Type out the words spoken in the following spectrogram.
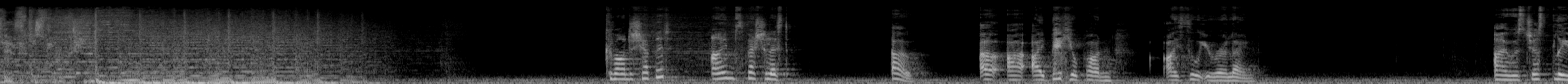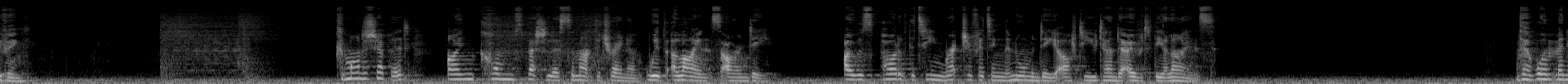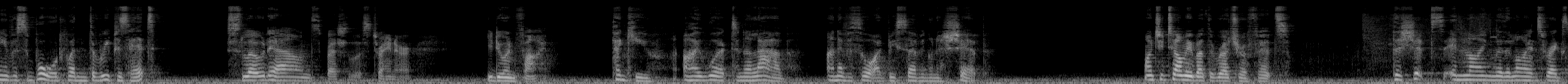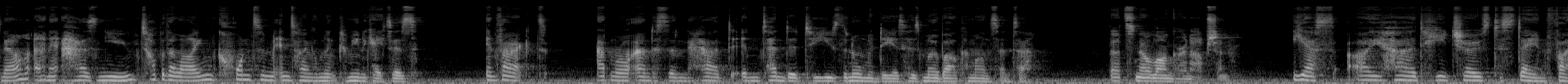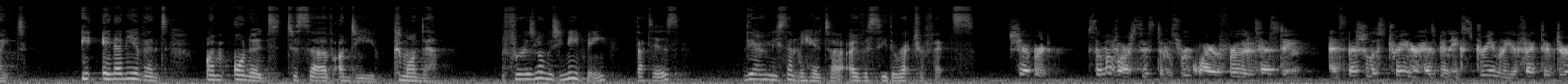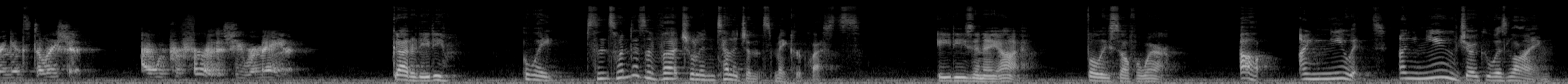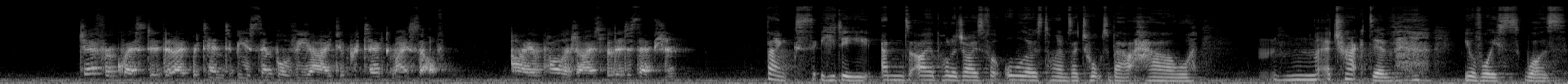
self-destruction. Commander Shepard, I'm Specialist... Oh. Uh, I, I beg your pardon. I thought you were alone. I was just leaving. Commander Shepard, I'm Com Specialist Samantha Traynor with Alliance R&D. I was part of the team retrofitting the Normandy after you turned it over to the Alliance. There weren't many of us aboard when the Reapers hit. Slow down, Specialist Traynor. You're doing fine. Thank you. I worked in a lab. I never thought I'd be serving on a ship. Why don't you tell me about the retrofits? The ship's in line with Alliance regs now, and it has new, top-of-the-line quantum entanglement communicators. In fact, Admiral Anderson had intended to use the Normandy as his mobile command center. That's no longer an option. Yes, I heard he chose to stay and fight. I in any event, I'm honored to serve under you, Commander. For as long as you need me, that is. They only sent me here to oversee the retrofits. Shepard, some of our systems require further testing, and Specialist Traynor has been extremely effective during installation. I would prefer that she remain. Got it, EDI. Oh, wait, since when does a virtual intelligence make requests? EDI's an AI. Fully self-aware. Oh, I knew it. I knew Joker was lying. Jeff requested that I pretend to be a simple VI to protect myself. I apologize for the deception. Thanks, EDI, and I apologize for all those times I talked about how... Mm, attractive your voice was.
